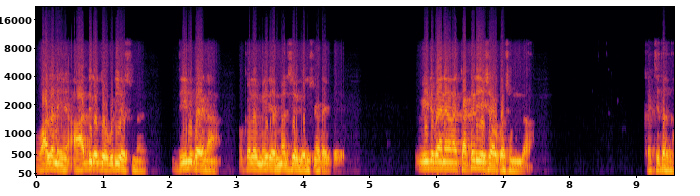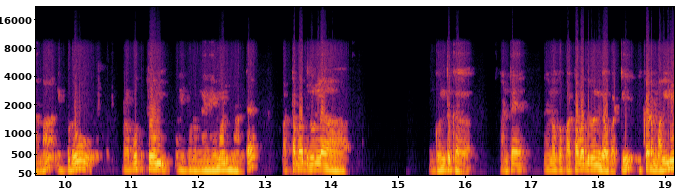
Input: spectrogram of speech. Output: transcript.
వాళ్ళని ఆర్థిక దోపిడీ చేస్తున్నారు దీనిపైన ఒకవేళ మీరు ఎమ్మెల్సీ గెలిచినట్టయితే వీటిపైన ఏమైనా కట్టడి చేసే అవకాశం ఉందా? ఖచ్చితంగానా? ఇప్పుడు ప్రభుత్వం ఇప్పుడు నేను ఏమంటున్నా అంటే పట్టభద్రుల గొంతుకగా. అంటే నేను ఒక పట్టభద్రుని కాబట్టి ఇక్కడ మళ్ళీ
